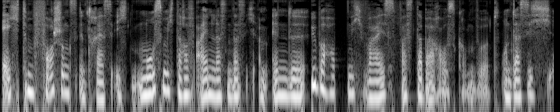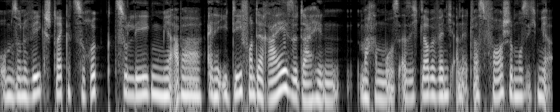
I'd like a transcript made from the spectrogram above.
echtem Forschungsinteresse. Ich muss mich darauf einlassen, dass ich am Ende überhaupt nicht weiß, was dabei rauskommen wird. Und dass ich, um so eine Wegstrecke zurückzulegen, mir aber eine Idee von der Reise dahin machen muss. Also ich glaube, wenn ich an etwas forsche, muss ich mir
